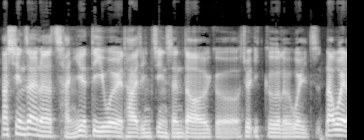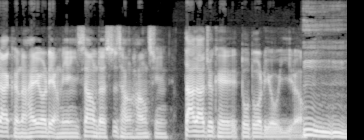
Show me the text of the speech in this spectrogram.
那现在呢，产业地位它已经晋升到一个就一哥的位置，那未来可能还有两年以上的市场行情。大家就可以多多留意了。嗯嗯。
